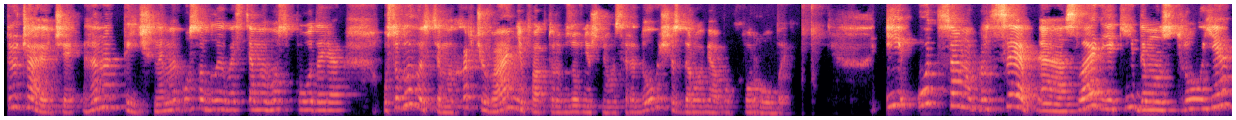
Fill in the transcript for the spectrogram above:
включаючи генетичними особливостями господаря, особливостями харчування, факторів зовнішнього середовища, здоров'я або хвороби. І от саме про це е, слайд, який демонструє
